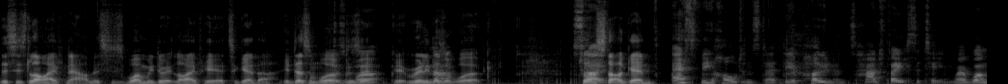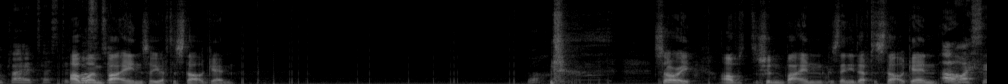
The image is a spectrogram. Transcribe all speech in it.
this is live now. This is when we do it live here together. It doesn't work, Doesn't does work. it? It really No. doesn't work. So So, let's start again. SV Holdenstedt, the opponents, had faced a team where one player had tested. I won't butt in, so you have to start again. What? Sorry, I was- shouldn't butt in because then you'd have to start again. Oh, I see.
